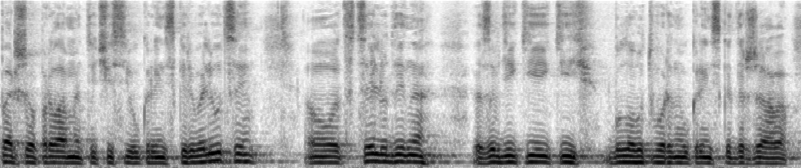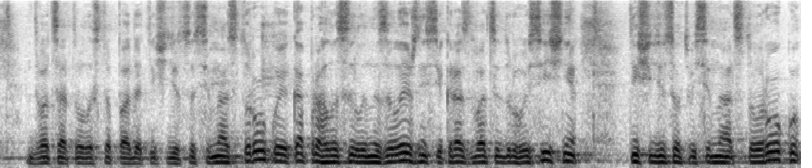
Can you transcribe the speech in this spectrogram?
першого парламенту часів Української революції. От, це людина, завдяки якій була утворена Українська держава 20 листопада 1917 року, яка проголосила незалежність якраз 22 січня 1918 року.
